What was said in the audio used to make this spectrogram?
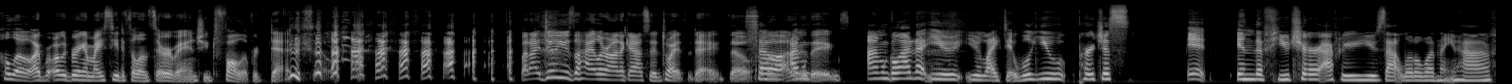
Hello. I, I would bring in my Cetaphil and CeraVe and she'd fall over dead. So. but I do use the hyaluronic acid twice a day. So, So I'm- I'm glad that you you liked it. Will you purchase it in the future after you use that little one that you have?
